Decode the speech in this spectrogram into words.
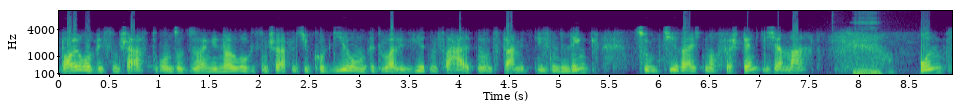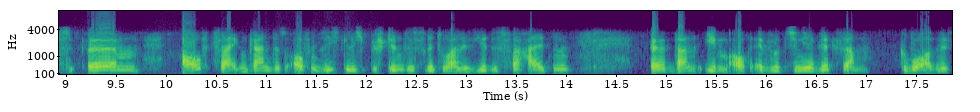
Neurowissenschaft und sozusagen die neurowissenschaftliche Kodierung ritualisierten Verhalten und damit diesen Link zum Tierreich noch verständlicher macht mhm. und ähm, aufzeigen kann, dass offensichtlich bestimmtes ritualisiertes Verhalten äh, dann eben auch evolutionär wirksam geworden ist.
